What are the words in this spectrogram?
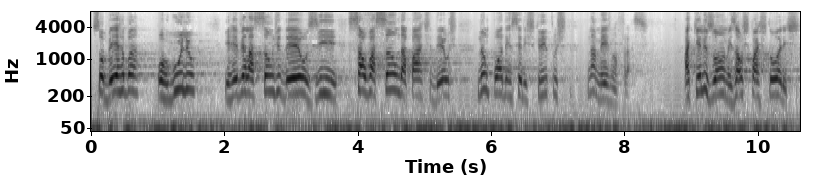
Soberba, orgulho e revelação de Deus e salvação da parte de Deus não podem ser escritos na mesma frase. Aqueles homens, aos pastores,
